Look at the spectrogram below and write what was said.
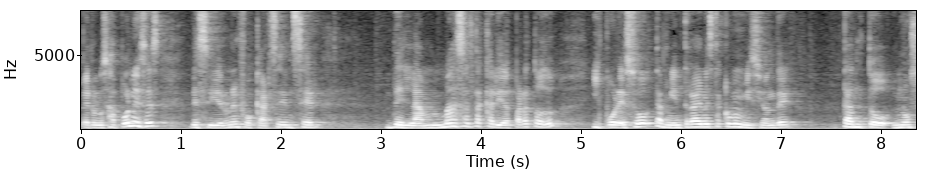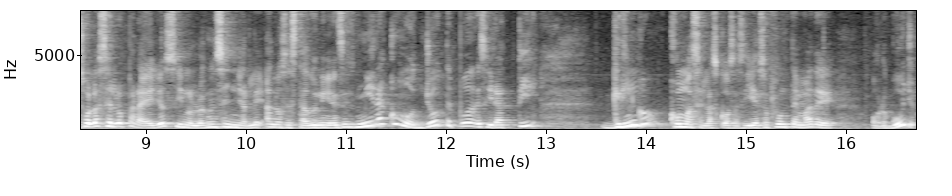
Pero los japoneses decidieron enfocarse en ser de la más alta calidad para todo y por eso también traen esta como misión de tanto no solo hacerlo para ellos, sino luego enseñarle a los estadounidenses, mira cómo yo te puedo decir a ti, gringo, cómo hacer las cosas. Y eso fue un tema de orgullo.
